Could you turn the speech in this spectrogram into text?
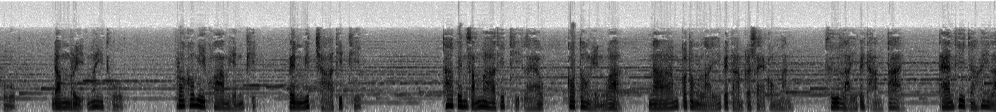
ถูกดำริไม่ถูก เพราะเขามีความเห็นผิด เป็นมิจฉาทิฏฐิ ถ้าเป็นสัมมาทิฏฐิแล้วก็ต้องเห็นว่า น้ำก็ต้องไหลไปตามกระแสของมัน คือไหลไปทางใต้ แทนที่จะให้ไหล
